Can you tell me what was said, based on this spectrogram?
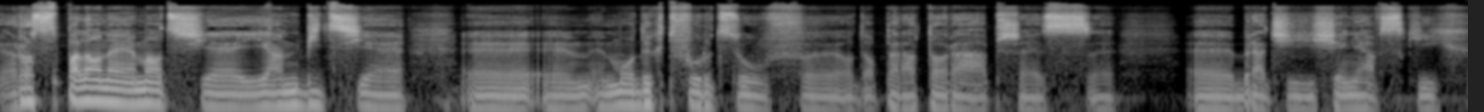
rozpalone emocje i ambicje młodych twórców, od operatora przez E, braci Sieniawskich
